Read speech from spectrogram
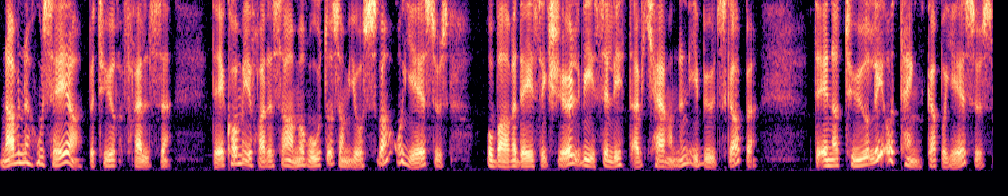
Navnet Hosea betyr frelse. Det kommer ifra det samme rota som Josva og Jesus, og bare det i seg sjøl viser litt av kjernen i budskapet. Det er naturlig å tenke på Jesus.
